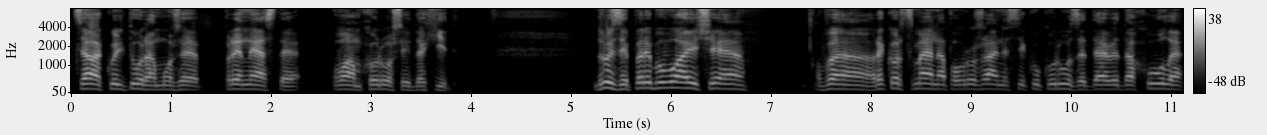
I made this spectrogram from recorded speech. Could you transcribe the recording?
ця культура може принести вам хороший дохід. Друзі, перебуваючи в рекордсмена по врожайності кукурузи Девіда Хуле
